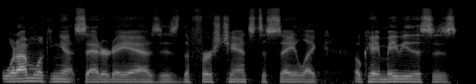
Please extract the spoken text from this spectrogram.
what I'm looking at Saturday as is the first chance to say like, okay, maybe this is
